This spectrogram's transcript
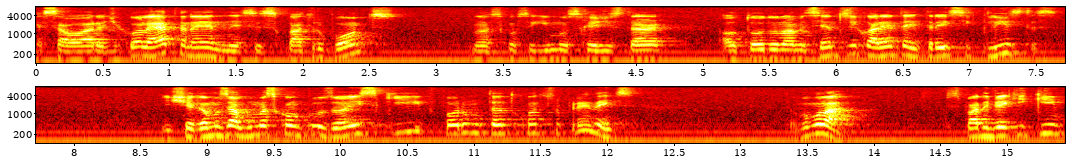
essa hora de coleta, né, nesses quatro pontos, nós conseguimos registrar ao todo 943 ciclistas e chegamos a algumas conclusões que foram um tanto quanto surpreendentes. Então vamos lá. Vocês podem ver aqui que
